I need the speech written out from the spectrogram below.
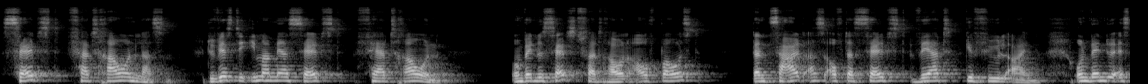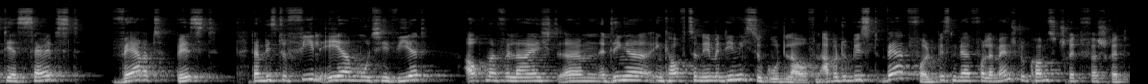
selbst vertrauen lassen. Du wirst dir immer mehr selbst vertrauen. Und wenn du Selbstvertrauen aufbaust, dann zahlt es auf das Selbstwertgefühl ein. Und wenn du es dir selbst wert bist, dann bist du viel eher motiviert, auch mal vielleicht ähm, Dinge in Kauf zu nehmen, die nicht so gut laufen. Aber du bist wertvoll, du bist ein wertvoller Mensch, du kommst Schritt für Schritt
